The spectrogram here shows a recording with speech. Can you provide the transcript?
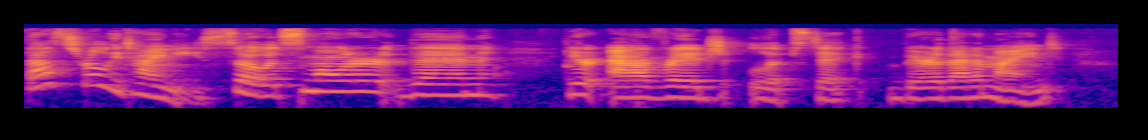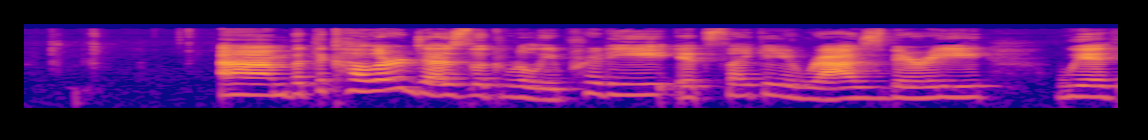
That's really tiny. So, it's smaller than your average lipstick. Bear that in mind. Um, but the color does look really pretty. It's like a raspberry with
